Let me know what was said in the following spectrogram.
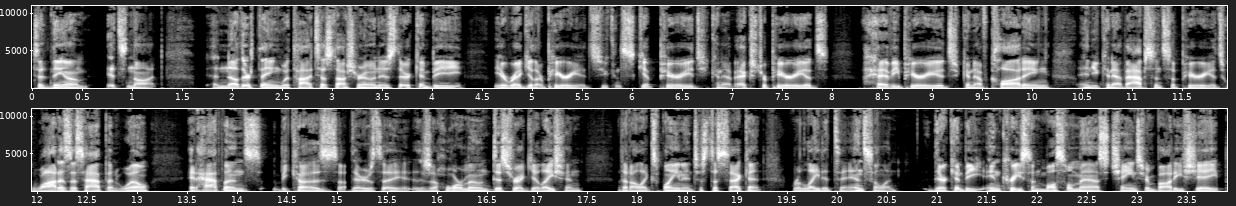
To them, it's not. Another thing with high testosterone is there can be irregular periods. You can skip periods, you can have extra periods, heavy periods, you can have clotting, and you can have absence of periods. Why does this happen? Well, it happens because there's a there's a hormone dysregulation that I'll explain in just a second related to insulin. There can be increase in muscle mass, change in body shape,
